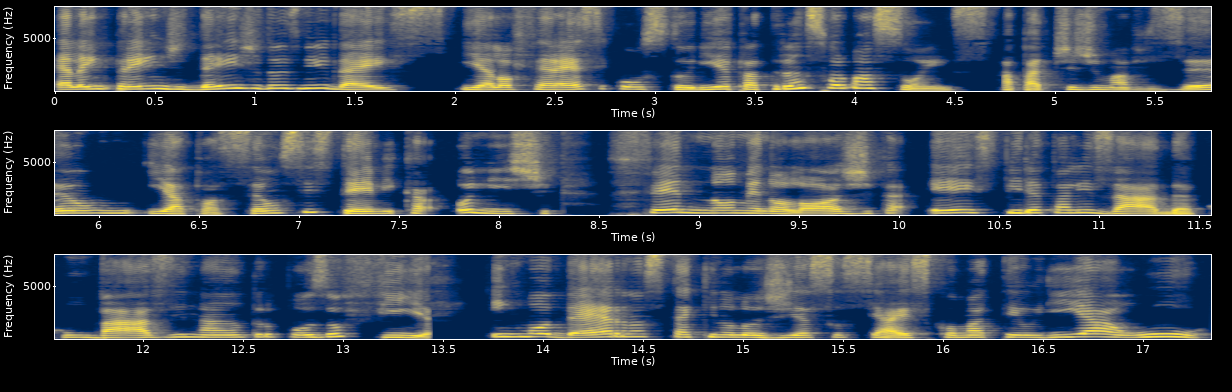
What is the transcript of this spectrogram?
ela empreende desde 2010 e ela oferece consultoria para transformações a partir de uma visão e atuação sistêmica, holística, fenomenológica e espiritualizada, com base na antroposofia, em modernas tecnologias sociais como a teoria U,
